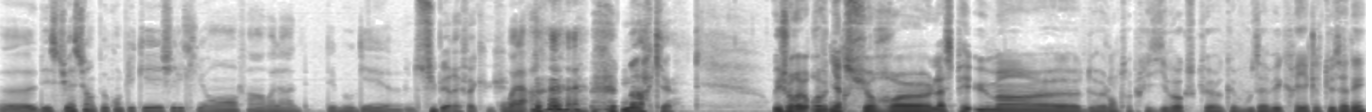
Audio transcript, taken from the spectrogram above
des situations un peu compliquées chez les clients. Enfin, voilà, déboguer. Une super FAQ. Voilà. Marc oui, je voudrais revenir sur euh, l'aspect humain euh, de l'entreprise Evox que, que, vous avez créé il y a quelques années.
